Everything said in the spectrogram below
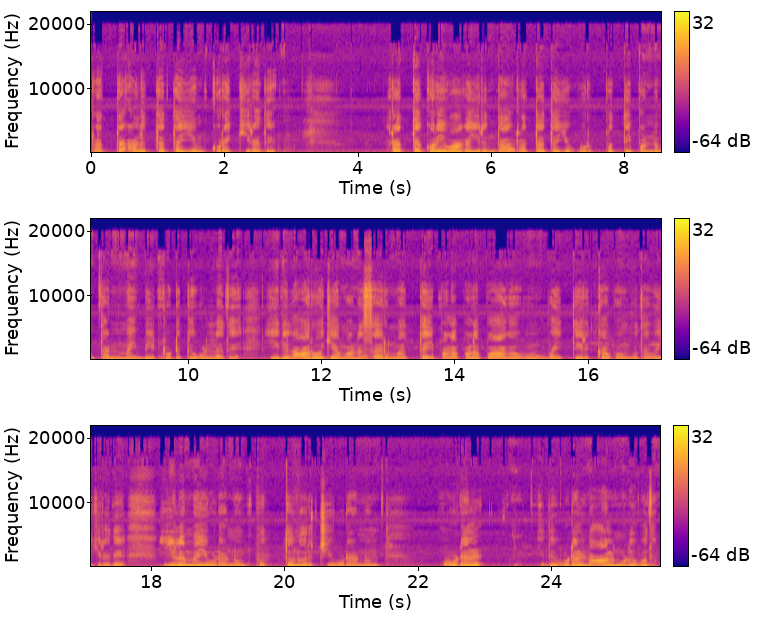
இரத்த அழுத்தத்தையும் குறைக்கிறது. இரத்த குறைவாக இருந்தால் இரத்தத்தையும் உற்பத்தி பண்ணும் தன்மை பீட்ரூட்டுக்கு உள்ளது. இதில் ஆரோக்கியமான சருமத்தை பளபளப்பாகவும் வைத்திருக்கவும் உதவுகிறது. இளமையுடனும் புத்துணர்ச்சியுடனும் உடல் இது உடல் நாள் முழுவதும்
